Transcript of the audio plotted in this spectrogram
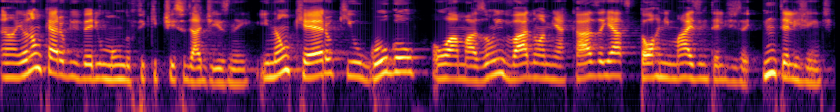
ah, eu não quero viver em um mundo fictício da Disney e não quero que o Google ou a Amazon invadam a minha casa e a torne mais inteligente.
